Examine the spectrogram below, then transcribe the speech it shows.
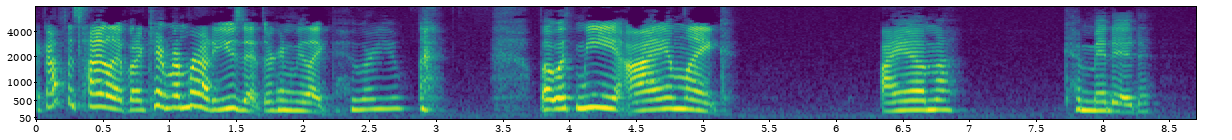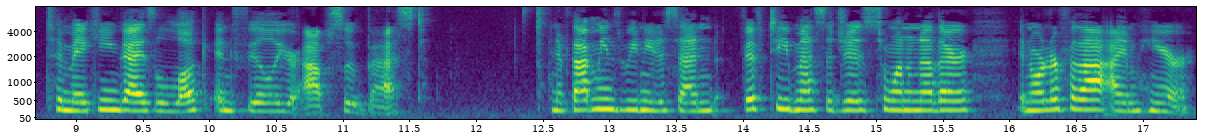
I got this highlight, but I can't remember how to use it. They're gonna be like, who are you? but with me, I am like, I am committed to making you guys look and feel your absolute best. And if that means we need to send 50 messages to one another, in order for that, I'm here.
